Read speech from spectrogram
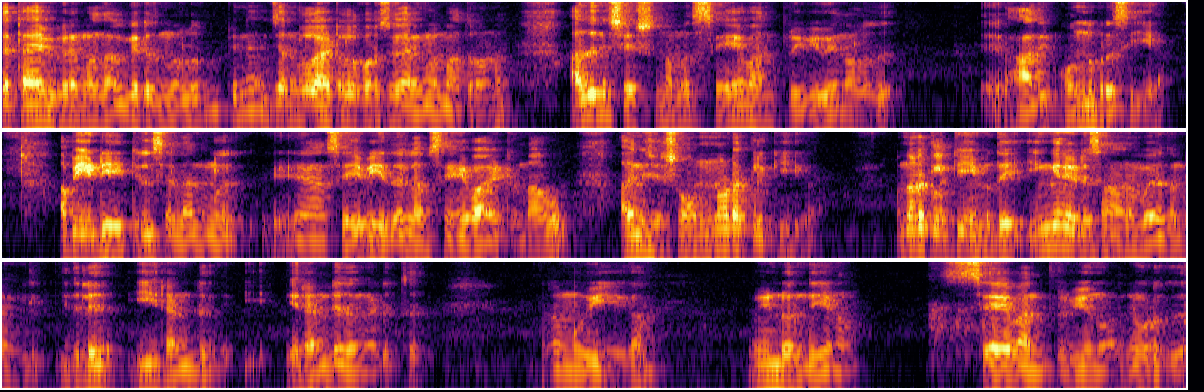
തെറ്റായ വിവരങ്ങൾ നൽകരുതെന്നുള്ളതും പിന്നെ ജനറൽ ആയിട്ടുള്ള കുറച്ച് കാര്യങ്ങൾ മാത്രമാണ്. അതിനുശേഷം നമ്മൾ സേവ് ആൻഡ് പ്രിവ്യൂ എന്നുള്ളത് ആദ്യം ഒന്ന് പ്രസ് ചെയ്യുക. അപ്പോൾ ഈ ഡീറ്റെയിൽസ് എല്ലാം നിങ്ങൾ സേവ് ചെയ്തെല്ലാം സേവ് ആയിട്ടുണ്ടാവും. അതിനുശേഷം ഒന്നോടെ ക്ലിക്ക് ചെയ്യുക. ഒന്നോടെ ക്ലിക്ക് ചെയ്യുമ്പോൾ ഇങ്ങനെ ഒരു സാധനം വരുന്നുണ്ടെങ്കിൽ ഇതിൽ ഈ രണ്ട് ഈ രണ്ട് ഇതങ്ങ് എടുത്ത് റിമൂവ് ചെയ്യുക. വീണ്ടും എന്ത് ചെയ്യണം? സേവ് ആൻഡ് പ്രിവ്യൂ എന്ന് പറഞ്ഞു കൊടുക്കുക.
